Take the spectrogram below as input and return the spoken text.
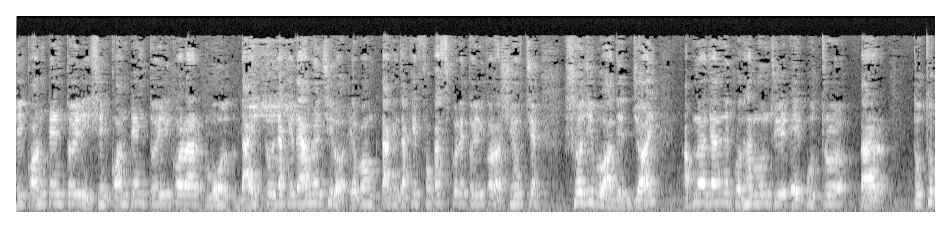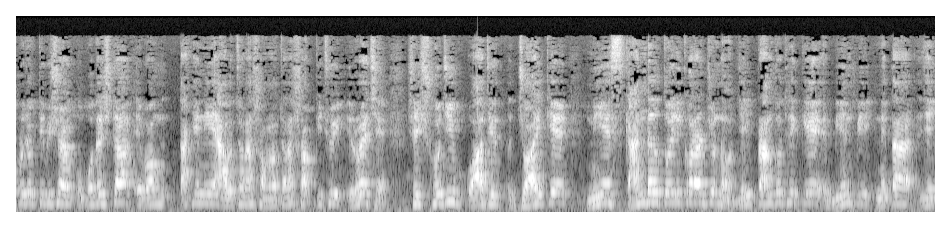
যে কন্টেন্ট তৈরি, সেই কন্টেন্ট তৈরি করার মূল দায়িত্ব যাকে দেওয়া হয়েছিল এবং তাকে যাকে ফোকাস করে তৈরি করা, সে হচ্ছে সজীব ওয়াদের জয়। আপনারা জানেন যে প্রধানমন্ত্রীর এই পুত্র, তার তথ্য প্রযুক্তি বিষয়ক উপদেষ্টা এবং তাকে নিয়ে আলোচনা, সমালোচনা সবকিছুই রয়েছে। সেই সজীব ওয়াজেদ জয়কে নিয়ে স্ক্যান্ডাল তৈরি করার জন্য যেই প্রান্ত থেকে বিএনপি নেতা, যেই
